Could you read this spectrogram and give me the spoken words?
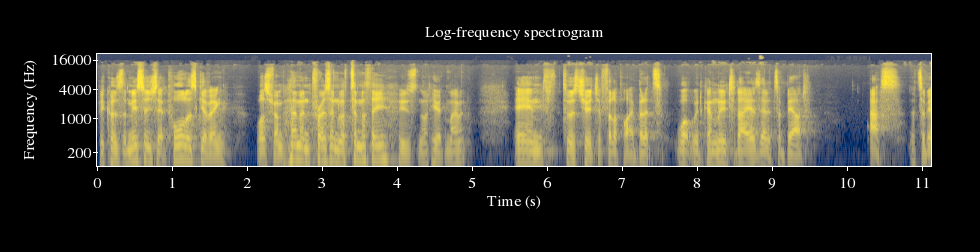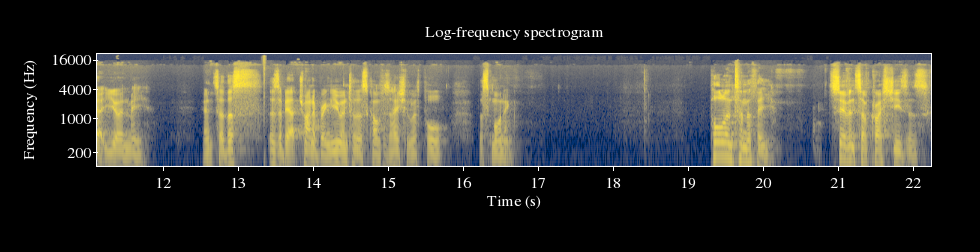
Because the message that Paul is giving was from him in prison with Timothy, who's not here at the moment, and to his church of Philippi. But it's what we're going to learn today is that it's about us. It's about you and me. And so this is about trying to bring you into this conversation with Paul this morning. Paul and Timothy, servants of Christ Jesus,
